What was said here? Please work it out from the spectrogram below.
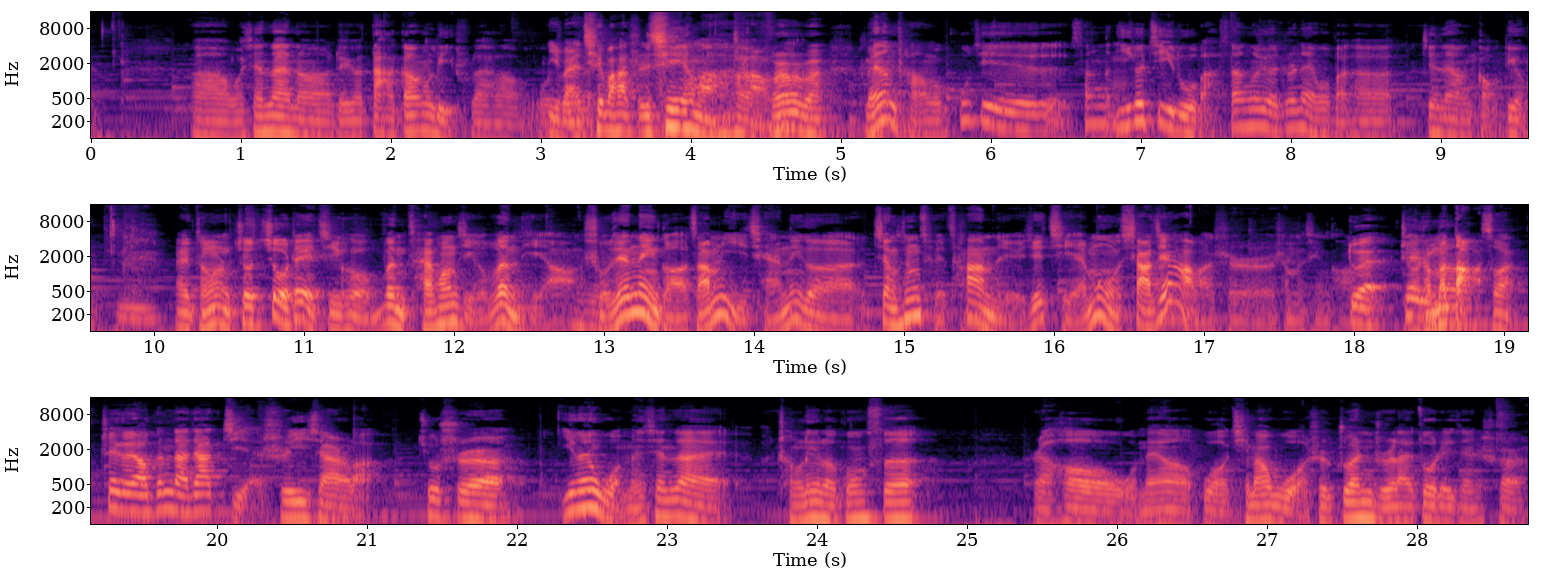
啊，我现在呢，这个大纲理出来了，我一百七八十七嘛，不是不是没那么长，我估计三个一个季度吧，三个月之内我把它尽量搞定。嗯，哎，等会儿就就这机会，我问采访几个问题嗯啊。首先，那个咱们以前那个匠心璀璨的有一些节目下架了，是什么情况？对这个有什么打算？这个要跟大家解释一下了，就是因为我们现在成立了公司，然后我们要我起码我是专职来做这件事儿，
